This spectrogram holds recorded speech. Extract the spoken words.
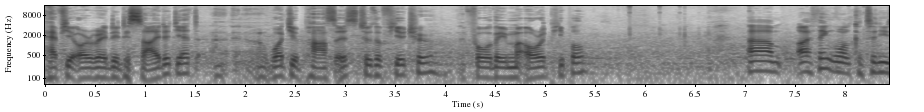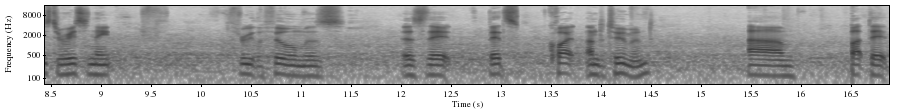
Have you already decided yet uh, what your path is to the future for the Maori people? Um, I think what continues to resonate through the film is is that that's quite undetermined, um, but that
